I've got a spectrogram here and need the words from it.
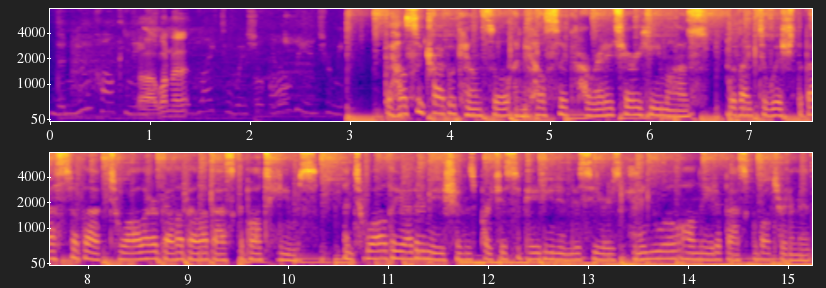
The Nuxalk Nation Uh, one minute. The Heiltsuk Tribal Council and Heiltsuk Hereditary Hemas would like to wish the best of luck to all our Bella Bella basketball teams and to all the other nations participating in this year's annual All Native Basketball Tournament.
